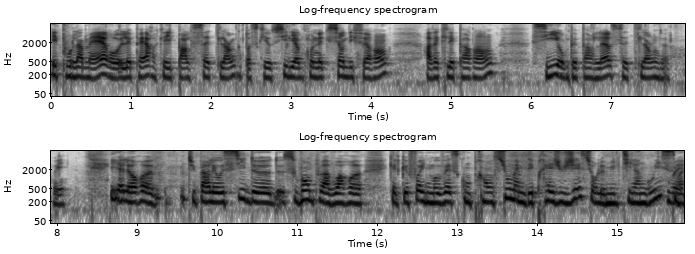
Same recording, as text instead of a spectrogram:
Et pour la mère ou les pères qui parlent cette langue, parce qu'il y a une connexion différente avec les parents si on peut parler cette langue. Oui. Et alors, euh, tu parlais aussi de, souvent on peut avoir euh, quelquefois une mauvaise compréhension, même des préjugés sur le multilinguisme.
